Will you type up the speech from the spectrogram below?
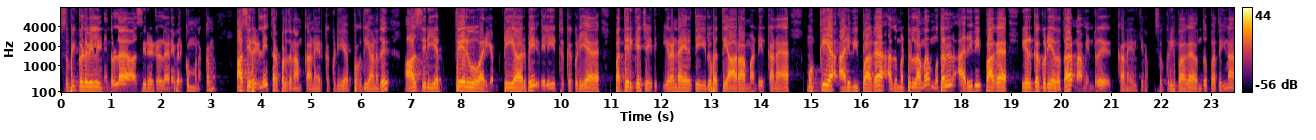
சுபிக்குழுவில் இணைந்துள்ள ஆசிரியர்கள் அனைவருக்கும் வணக்கம். ஆசிரியர்களே தற்பொழுது நாம் காண இருக்கக்கூடிய பகுதியானது ஆசிரியர் தேர்வு வாரியம் டிஆர்பி வெளியிட்டிருக்கக்கூடிய பத்திரிகை செய்தி. இரண்டாயிரத்தி இருபத்தி ஆறாம் ஆண்டிற்கான முக்கிய அறிவிப்பாக அது மட்டும் இல்லாமல் முதல் அறிவிப்பாக இருக்கக்கூடியதை தான் நாம் இன்று காண இருக்கிறோம். ஸோ குறிப்பாக வந்து பார்த்திங்கன்னா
